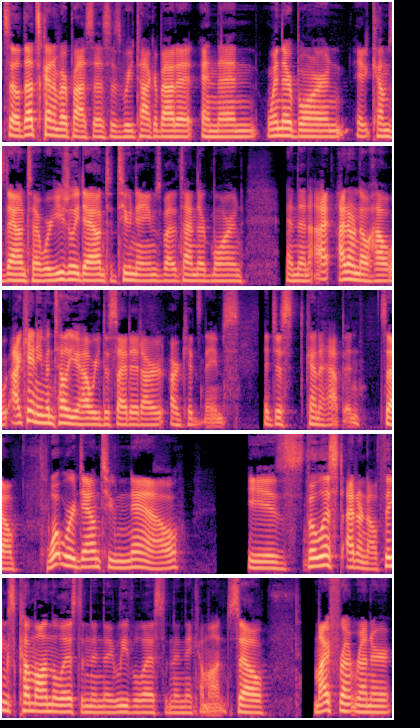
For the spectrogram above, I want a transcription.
So that's kind of our process as we talk about it and then when they're born, it comes down to we're usually down to two names by the time they're born. And then I, I don't know how I can't even tell you how we decided our, our kids' names. It just kind of happened. So what we're down to now is the list. I don't know. Things come on the list and then they leave the list and then they come on. So my front runner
